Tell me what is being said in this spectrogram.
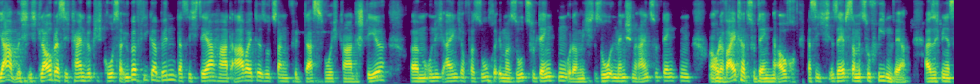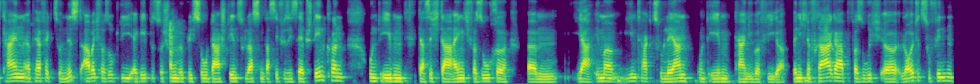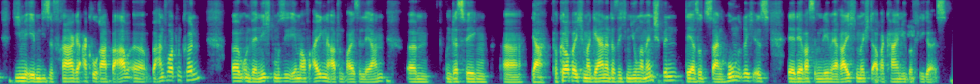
ja, ich, ich glaube, dass ich kein wirklich großer Überflieger bin, dass ich sehr hart arbeite, sozusagen für das, wo ich gerade stehe. Ähm, und ich eigentlich auch versuche, immer so zu denken oder mich so in Menschen reinzudenken äh, oder weiterzudenken, auch, dass ich selbst damit zufrieden wäre. Also ich bin jetzt kein äh, Perfektionist, aber ich versuche die Ergebnisse schon wirklich so dastehen zu lassen, dass sie für sich selbst stehen können und eben, dass ich da eigentlich versuche, ähm, ja, immer jeden Tag zu lernen und eben kein Überflieger. Wenn ich eine Frage habe, versuche ich äh, Leute zu finden, die mir eben diese Frage akkurat be äh, beantworten können. Ähm, und wenn nicht, muss ich eben auf eigene Art und Weise lernen. Ähm, und deswegen äh, ja, verkörper ich immer gerne, dass ich ein junger Mensch bin, der sozusagen hungrig ist, der, der was im Leben erreichen möchte, aber kein Überflieger ist.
